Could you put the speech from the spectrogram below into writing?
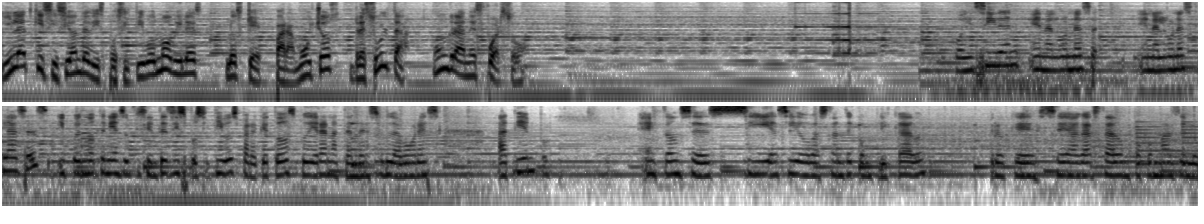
y la adquisición de dispositivos móviles, los que, para muchos, resulta un gran esfuerzo. Coinciden en algunas, en algunas clases y pues no tenían suficientes dispositivos para que todos pudieran atender sus labores a tiempo. Entonces sí ha sido bastante complicado creo que se ha gastado un poco más de lo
